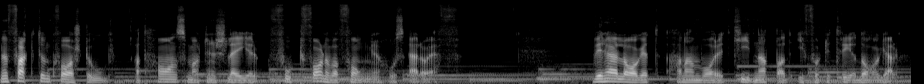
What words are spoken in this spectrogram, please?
Men faktum kvarstod att Hans Martin Schleyer fortfarande var fånge hos RAF. Vid det här laget hade han varit kidnappad i 43 dagar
